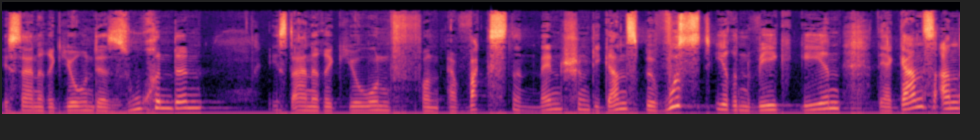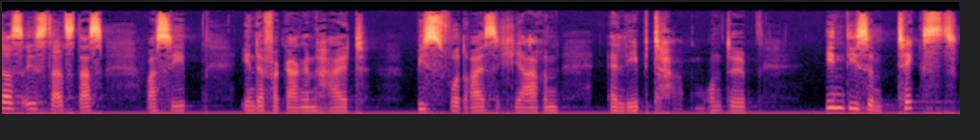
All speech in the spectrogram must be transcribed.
ist eine Region der Suchenden, ist eine Region von erwachsenen Menschen, die ganz bewusst ihren Weg gehen, der ganz anders ist als das, was sie in der Vergangenheit bis vor 30 Jahren erlebt haben. Und äh, in diesem Text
